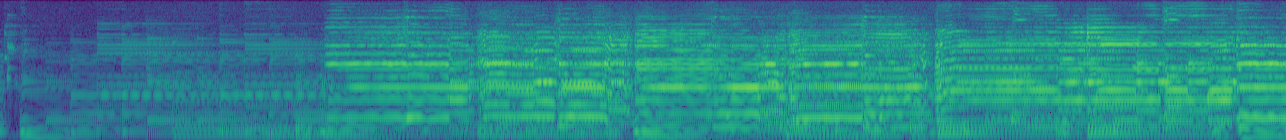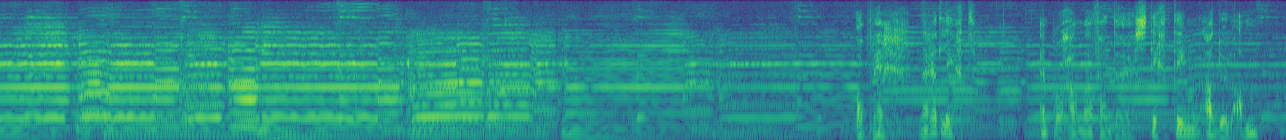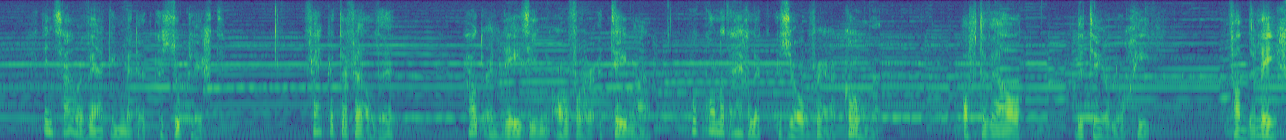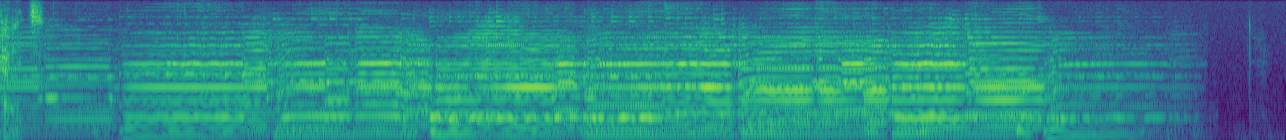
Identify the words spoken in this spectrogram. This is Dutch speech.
Op weg naar het licht. Een programma van de Stichting Adulam in samenwerking met het Zoeklicht. Fijke Tervelde houdt een lezing over het thema Hoe kon het eigenlijk zo ver komen? Oftewel de theologie van de leegheid.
